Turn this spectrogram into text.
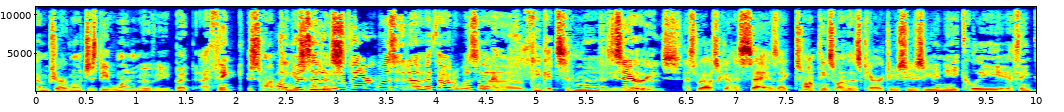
I'm sure it won't just be one movie, but I think Swamp Thing oh, was it a movie or was it? A, I thought it was a. I think it's a movie a series. Yeah. That's what I was going to say. Is like Swamp Thing's one of those characters who's uniquely, I think,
